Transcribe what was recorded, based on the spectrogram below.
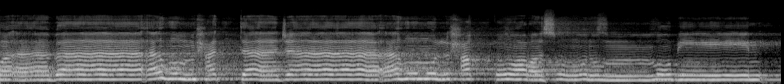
وآباءهم حتى جاءهم الحق ورسول مبين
